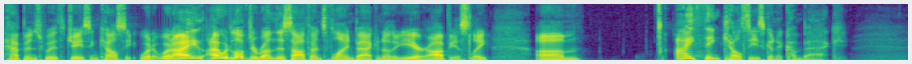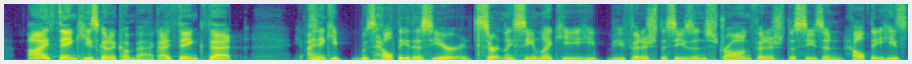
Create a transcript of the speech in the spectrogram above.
happens with Jason Kelce. What what I I would love to run this offensive line back another year, obviously. Um, I think Kelce's going to come back. I think he's going to come back. I think that I think he was healthy this year. It certainly seemed like he he he finished the season strong, finished the season healthy. He's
